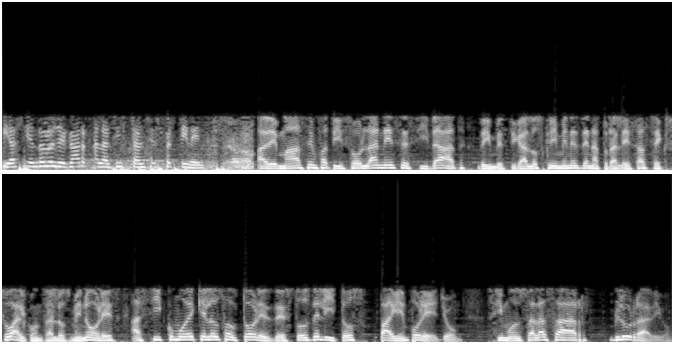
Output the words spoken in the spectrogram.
y haciéndolo llegar a las instancias pertinentes. Además, enfatizó la necesidad de investigar los crímenes de naturaleza sexual contra los menores, así como de que los autores de estos delitos paguen por ello. Simón Salazar, Blue Radio.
